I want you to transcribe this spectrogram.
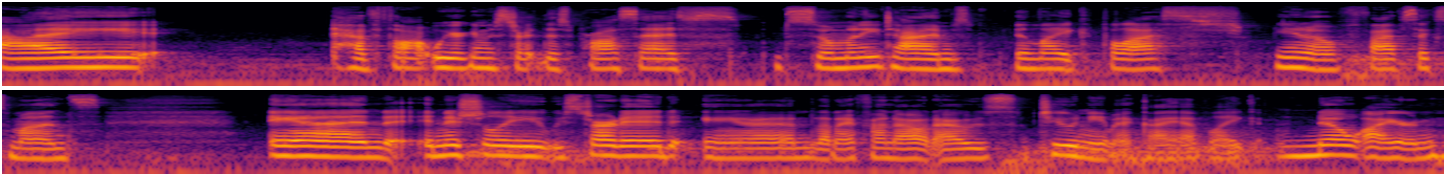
I have thought we were going to start this process so many times in like the last you know five six months. And initially we started and then i found out i was too anemic. I have like no iron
